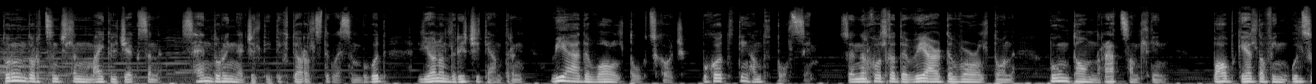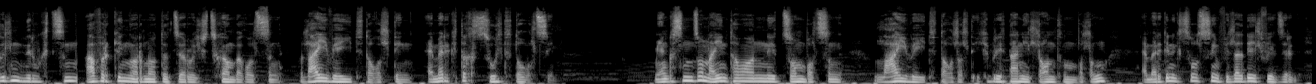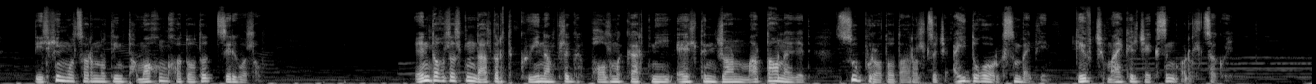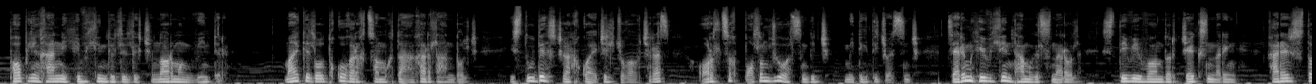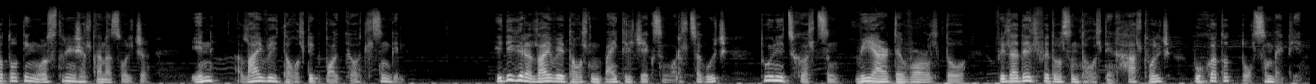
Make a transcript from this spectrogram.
Дөрөв дурдсанчлан Майкл Джексон сайн дурын ажилд идэвхтэй оролцдог байсан бөгөөд Лионел Ричитэй хамтран We Are the World дууг зохиож бүх оддын хамт дуулсан юм. Сонирхолтой We Are the World дуу нь Boomtown Rap самтлагийн Bob Geldof-ын үлсгэлэнд нэрвэгдсэн Африкийн орнуудад зориулж зохион байгуулсан Live Aid тоглолтын Америк дахь сүлд дуулсан юм. 1985 оны 100 болсон Live Aid тоглолт Их Британий Лондон болон Америк нэгдсэн улсын Филадельфи зэрэг дэлхийн улс орнуудын томоохон хотуудад зэрэг болов. Энэ тоглолтод алдарт Queen амтлаг Paul McCartney, Elton John, Madonna гээд супер одууд оролцож ая дугуй ургасан байдгийг. Гэвч Michael Jackson оролцоогүй. Попын хааны хэвлэлийн төлөөлөгч Norman Winter Michael удахгүй гарах цомогтой анхаарлаа хандуулж студиэс ч гарахгүй ажиллаж байгаа учраас оролцох боломжгүй болсон гэж мэдэгдэж байсан ч зарим хэвлэлийн тамгалснаар бол Stevie Wonder, Jackson нарын гар арстодуудын улс төрийн шалтгаанаас улж энэ Live тоглолтыг бойкотлсон гин. Хэдийгээр Live тоглолтод Michael Jackson оролцоогүй ч түүний зохиолдсон We Are the World дуу Филадельфид улсын тоглолтын хаалт болж бүх хотод дулсан байдгийг.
